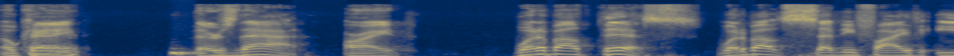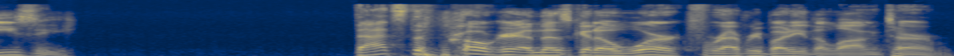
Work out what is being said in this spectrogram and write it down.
Okay. There's that. All right. What about this? What about 75 easy? That's the program that's going to work for everybody in the long term.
